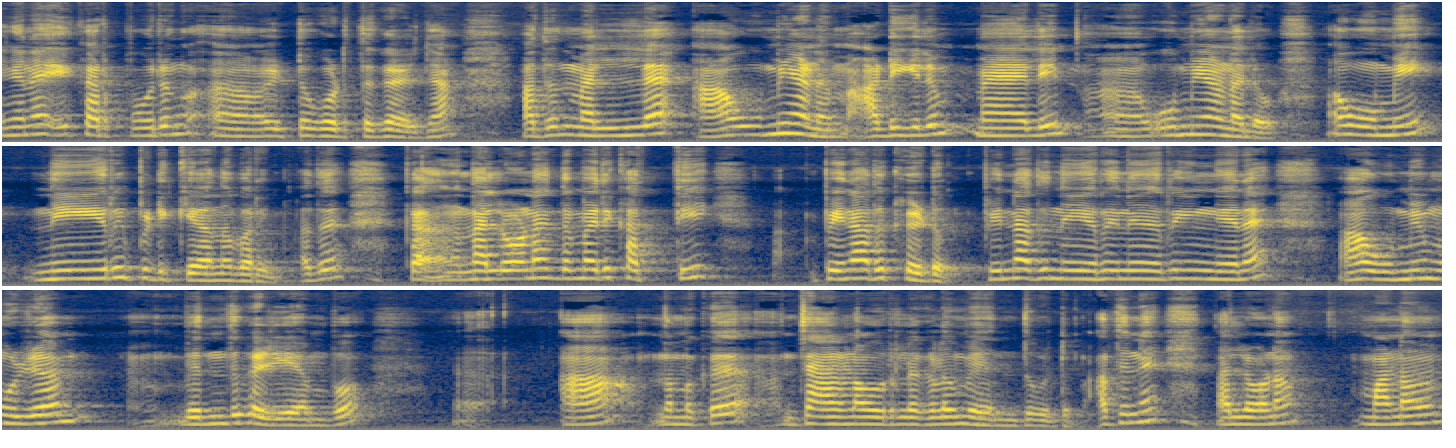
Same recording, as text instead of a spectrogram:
ഇങ്ങനെ ഈ കർപ്പൂരം ഇട്ട് കൊടുത്തു കഴിഞ്ഞാൽ അത് നല്ല ആ ഉമിയാണ് അടിയിലും മേലെയും ഉമിയാണല്ലോ ആ ഉമി നീറി പിടിക്കുക എന്ന് പറയും. അത് നല്ലോണം ഇതേമാതിരി കത്തി പിന്നെ അത് കെടും. പിന്നെ അത് നീറി നീറി ഇങ്ങനെ ആ ഉമി മുഴുവൻ വെന്ത് കഴിയുമ്പോൾ ആ നമുക്ക് ചാണ ഉരുളകളും വെന്ത് കിട്ടും. അതിന് നല്ലോണം മണവും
